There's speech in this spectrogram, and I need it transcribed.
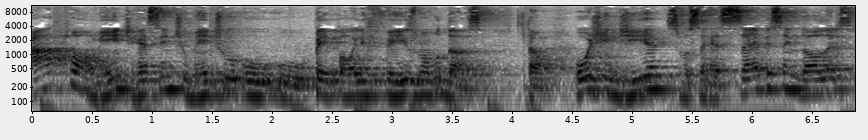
Atualmente, recentemente, o, o, o PayPal ele fez uma mudança. Então, hoje em dia, se você recebe 100 dólares,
